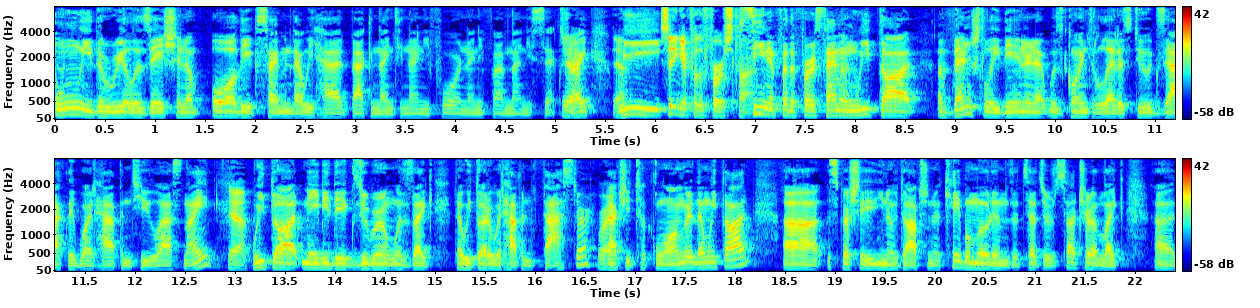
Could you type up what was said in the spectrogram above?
only the realization of all the excitement that we had back in 1994, 95, 96, Yeah, right? yeah. We seeing it for the first time. Seeing it for the first time, and we thought eventually the internet was going to let us do exactly what happened to you last night. Yeah. We thought maybe the exuberant was like that. We thought it would happen faster. Right. It actually took longer than we thought, uh, especially you know adoption of cable modems, et cetera, et cetera. Like, uh,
